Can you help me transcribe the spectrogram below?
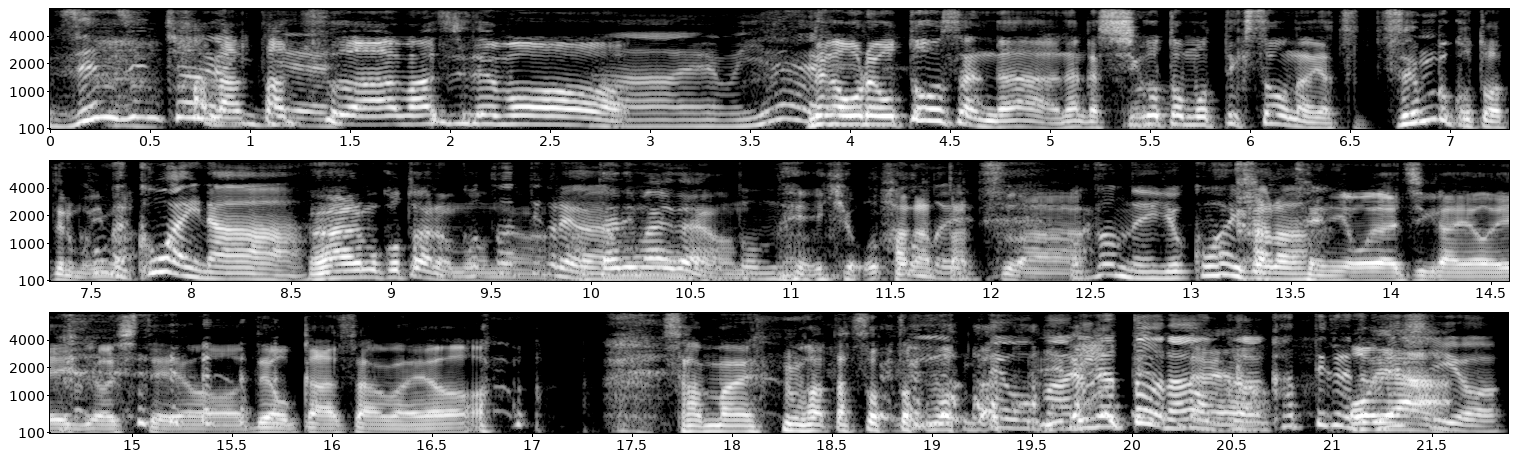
全然ちゃうや腹立つわ、マジでもう。あーもう嫌やだから俺、お父さんが、なんか仕事持ってきそうなやつ、全部断ってるもん、今。怖いなあれも断るもんな。断ってくれよ当たり前だよ。ほとんど営業腹立つわほ。とんど営業怖いから勝手に親父がよ営業してよでお母さんはよ3万円渡そうと思うんだ。でお前ありがとうなお母買ってくれて嬉しいよ。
